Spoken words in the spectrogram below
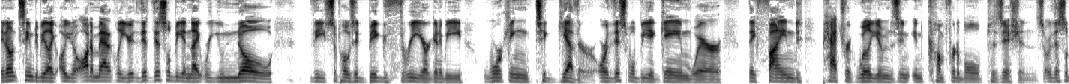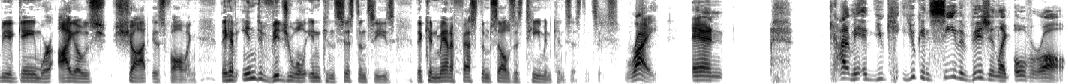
They don't seem to be like, oh, you know, automatically, th- this will be a night where you know the supposed big three are going to be working together, or this will be a game where they find Patrick Williams in, in comfortable positions, or this will be a game where Ayo's shot is falling. They have individual inconsistencies that can manifest themselves as team inconsistencies. Right. And God, I mean, you you can see the vision like overall.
